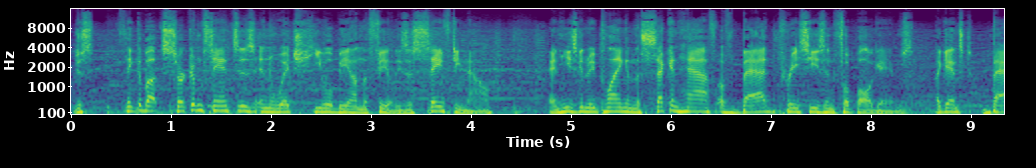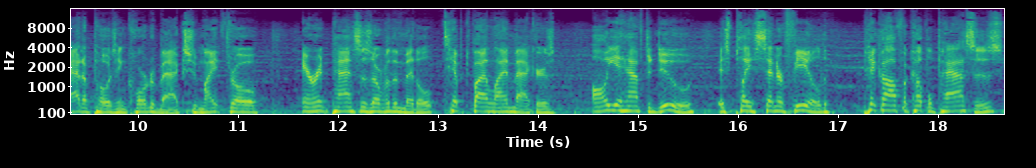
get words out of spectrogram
just think about circumstances in which he will be on the field. He's a safety now, and he's going to be playing in the second half of bad preseason football games against bad opposing quarterbacks who might throw errant passes over the middle, tipped by linebackers. All you have to do is play center field, pick off a couple passes.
